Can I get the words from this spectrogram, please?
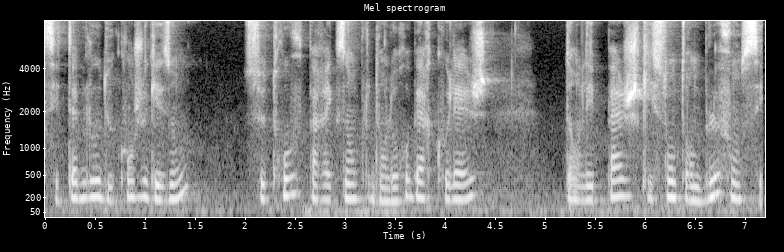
Ces tableaux de conjugaison se trouvent par exemple dans le Robert Collège dans les pages qui sont en bleu foncé.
